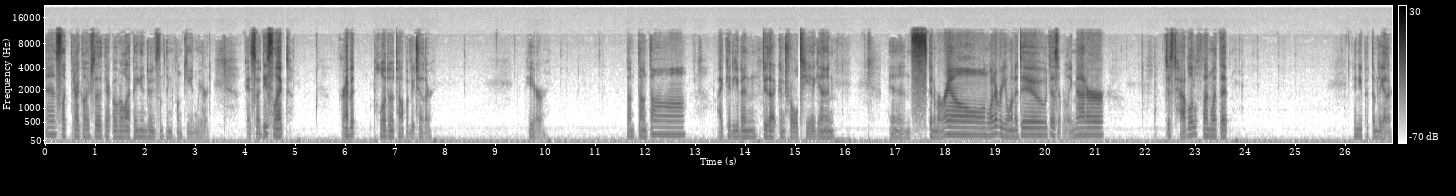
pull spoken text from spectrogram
and select the drag layers so that they're overlapping and doing something funky and weird. Okay, so I deselect, grab it, pull it on top of each other. Here. Dun dun dun. I could even do that control T again and spin them around, whatever you want to do, it doesn't really matter. Just have a little fun with it and you put them together.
